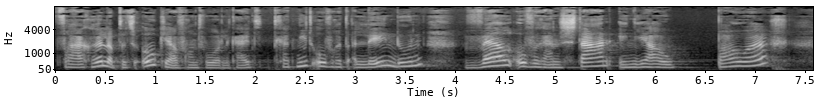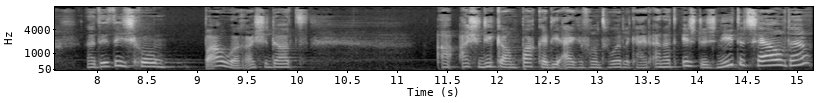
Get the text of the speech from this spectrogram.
Vraag hulp, dat is ook jouw verantwoordelijkheid. Het gaat niet over het alleen doen, wel over gaan staan in jouw power maar dit is gewoon power. Als je dat. Als je die kan pakken, die eigen verantwoordelijkheid. En het is dus niet hetzelfde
